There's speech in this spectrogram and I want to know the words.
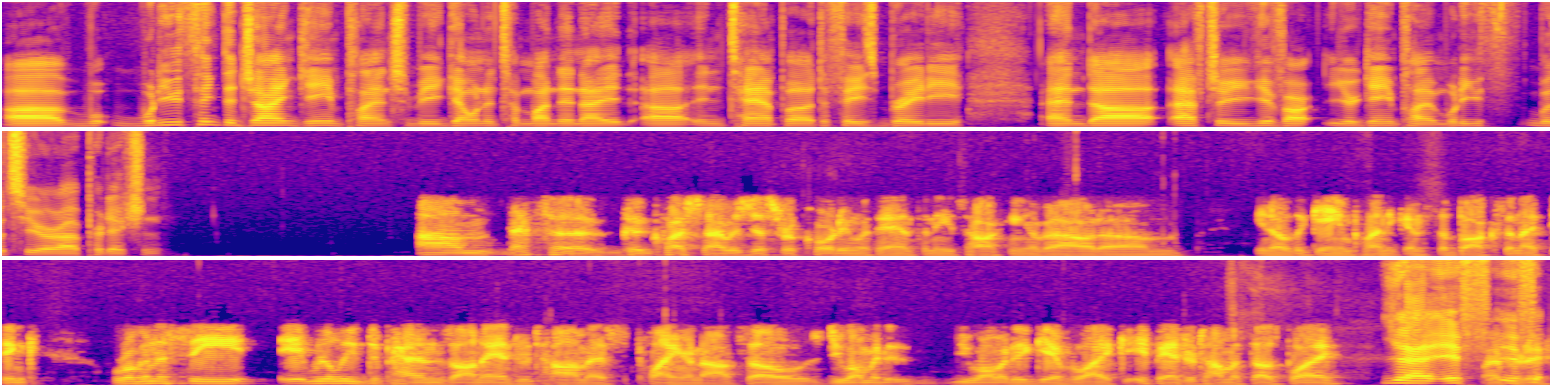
uh, wh- what do you think the Giant game plan should be going into Monday night uh, in Tampa to face Brady? And uh, after you give our, your game plan, what do you? Th- what's your uh, prediction? Um, that's a good question. I was just recording with Anthony talking about, um, you know, the game plan against the Bucks, and I think we're going to see. It really depends on Andrew Thomas playing or not. So, do you want me to? Do you want me to give like if Andrew Thomas does play? Yeah, if if, prediction.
